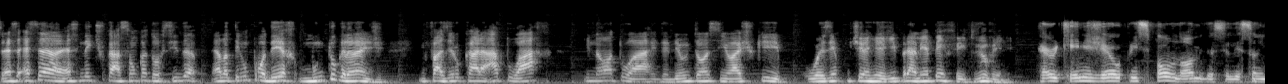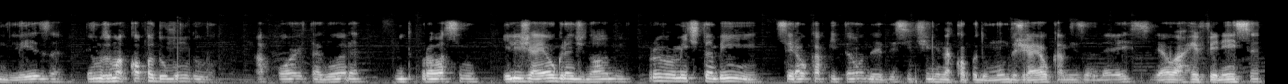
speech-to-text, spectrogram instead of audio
Essa, essa, essa identificação com a torcida, ela tem um poder muito grande em fazer o cara atuar e não atuar, entendeu? Então, assim, eu acho que o exemplo do Thierry pra mim é perfeito, viu, Vini? Harry Kane já é o principal nome da seleção inglesa. Temos uma Copa do Mundo à porta agora, muito próximo ele já é o grande nome, provavelmente também será o capitão de, desse time na Copa do Mundo, já é o camisa 10, já é a referência,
